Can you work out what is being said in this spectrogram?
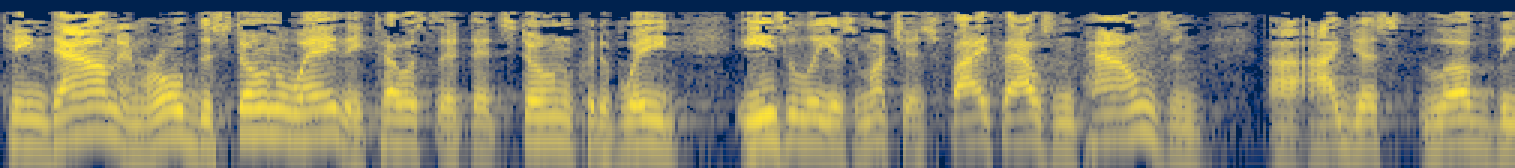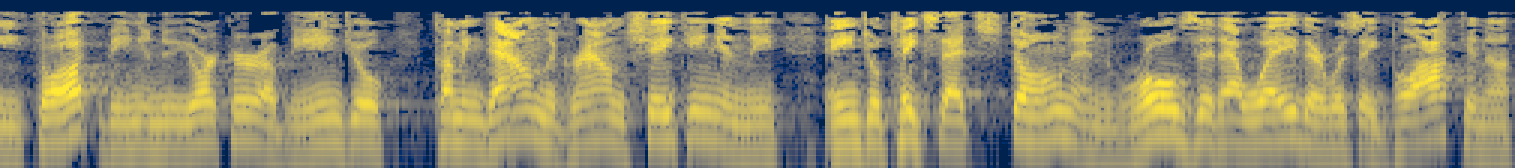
came down and rolled the stone away. They tell us that that stone could have weighed easily as much as 5,000 pounds. And uh, I just love the thought, being a New Yorker, of the angel coming down, the ground shaking, and the angel takes that stone and rolls it away. There was a block and a,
